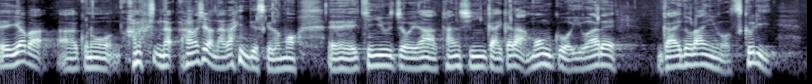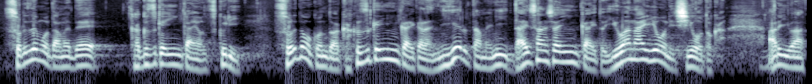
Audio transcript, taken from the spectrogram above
いわばこの話話は長いんですけども、金融庁や監視委員会から文句を言われガイドラインを作りそれでもダメで格付け委員会を作りそれでも今度は格付け委員会から逃げるために第三者委員会と言わないようにしようとかあるいは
